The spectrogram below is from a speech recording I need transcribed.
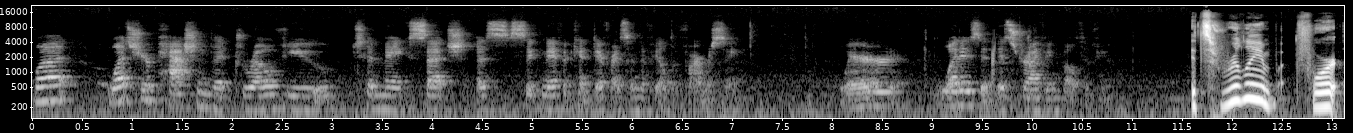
what what's your passion that drove you to make such a significant difference in the field of pharmacy? Where, what is it that's driving both of you? It's really for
